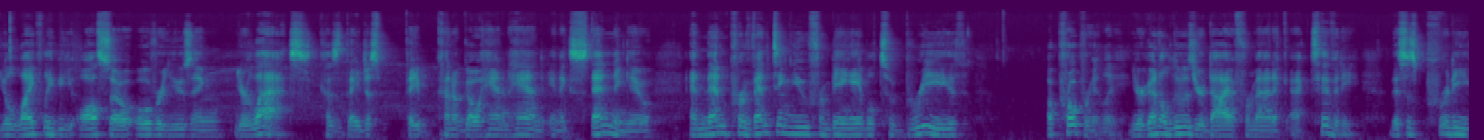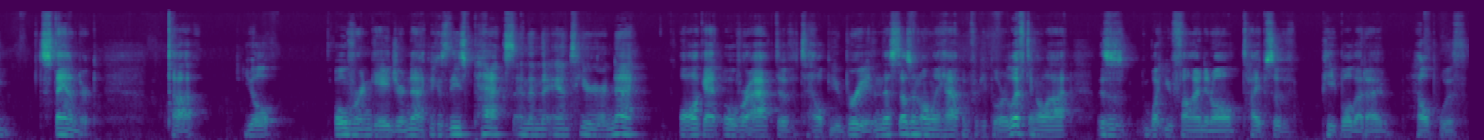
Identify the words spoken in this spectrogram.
you'll likely be also overusing your lats because they just they kind of go hand in hand in extending you and then preventing you from being able to breathe appropriately. You're going to lose your diaphragmatic activity. This is pretty standard. Uh, you'll overengage your neck because these pecs and then the anterior neck all get overactive to help you breathe. And this doesn't only happen for people who are lifting a lot. This is what you find in all types of people that I help with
